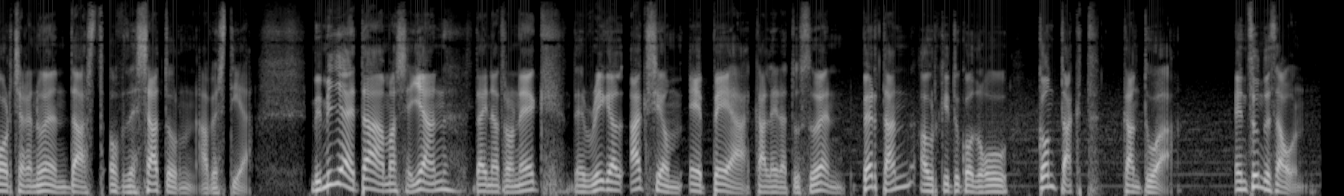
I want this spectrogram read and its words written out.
Hor genuen Dust of the Saturn abestia. 2000 eta amaseian, Dynatronek The Regal Axiom EPA kaleratu zuen. Bertan, aurkituko dugu Contact kantua. Entzun dezagun.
